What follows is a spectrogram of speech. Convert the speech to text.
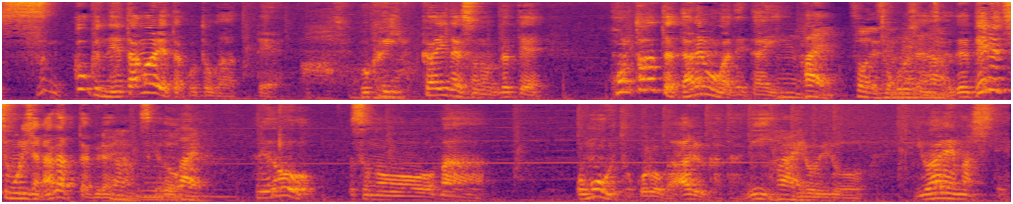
すっごく妬まれたことがあって。僕一回だそのだって本当だったら誰もが出たいとはいそうですよね。ころじゃないですか。で出るつもりじゃなかったぐらいなんですけど、はい。だけどそのまあ思うところがある方にはい。いろいろ言われまして、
